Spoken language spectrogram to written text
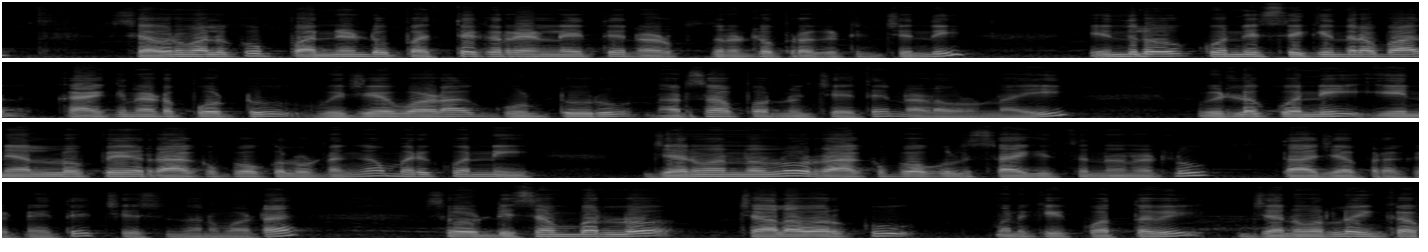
శబరిమలకు పన్నెండు ప్రత్యేక రైళ్ళను అయితే నడుపుతున్నట్లు ప్రకటించింది. ఇందులో కొన్ని సికింద్రాబాద్ కాకినాడ పోర్టు విజయవాడ గుంటూరు నర్సాపూర్ నుంచి అయితే నడవనున్నాయి. వీటిలో కొన్ని ఈ నెలలోపే రాకపోకలు ఉండగా మరికొన్ని జనవరి నెలలో రాకపోకలు సాగిస్తున్నట్లు తాజా ప్రకటన అయితే చేసిందనమాట సో డిసెంబర్లో చాలా వరకు మనకి కొత్తవి జనవరిలో ఇంకా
